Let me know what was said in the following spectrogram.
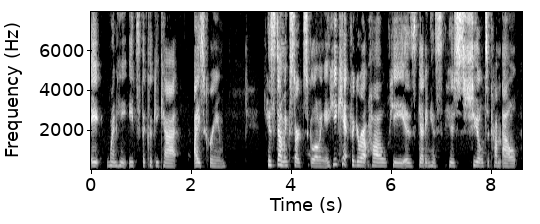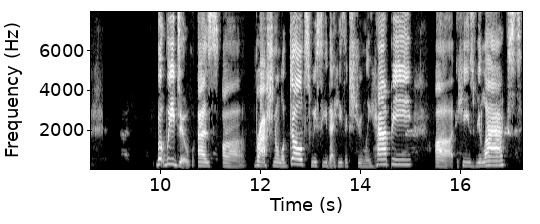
ate when he eats the cookie cat ice cream, his stomach starts glowing, and he can't figure out how he is getting his his shield to come out. But we do, as uh, rational adults, we see that he's extremely happy. Uh, he's relaxed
